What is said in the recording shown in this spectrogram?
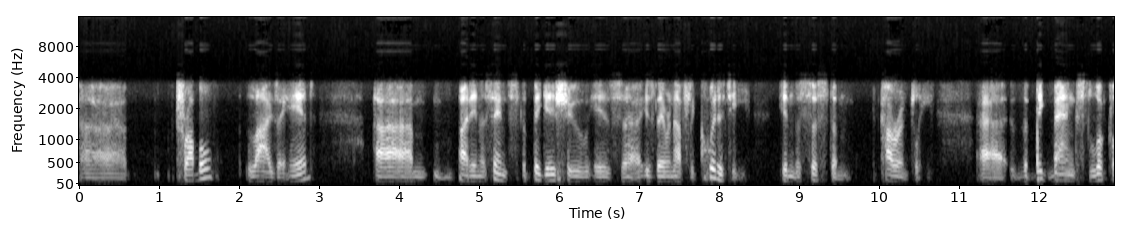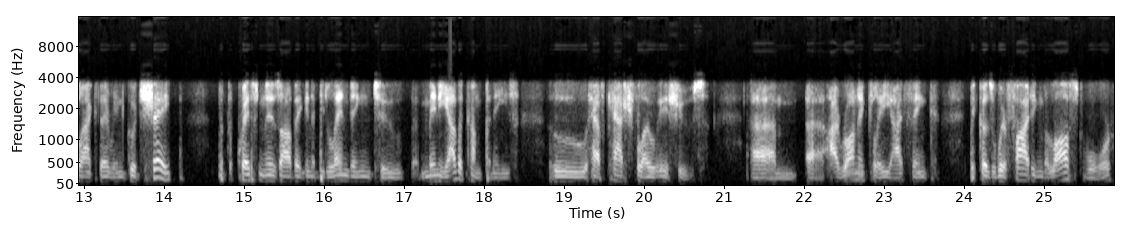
uh, trouble lies ahead, um, but in a sense, the big issue is uh, is there enough liquidity in the system currently? Uh, the big banks look like they're in good shape, but the question is, are they going to be lending to many other companies who have cash flow issues? Um, uh, ironically, I think because we're fighting the last war,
